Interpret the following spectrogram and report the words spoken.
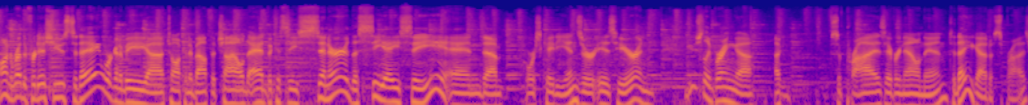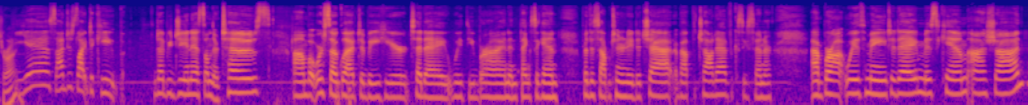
On Rutherford Issues today, we're going to be uh, talking about the Child Advocacy Center, the CAC, and um, of course, Katie Enzer is here and usually bring uh, a surprise every now and then. Today, you got a surprise, right? Yes, I just like to keep WGNS on their toes. Um, but we're so glad to be here today with you, Brian. And thanks again for this opportunity to chat about the Child Advocacy Center. I brought with me today Miss Kim Eischeid,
